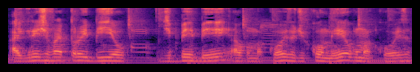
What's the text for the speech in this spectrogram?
a igreja vai proibir eu de beber alguma coisa, de comer alguma coisa,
